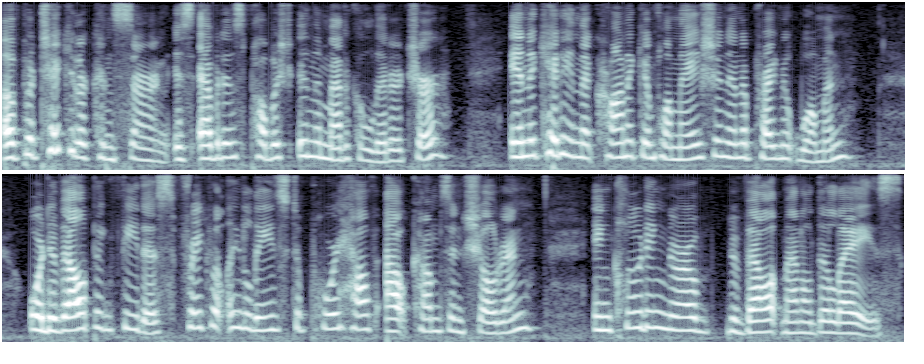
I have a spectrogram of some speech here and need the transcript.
Of particular concern is evidence published in the medical literature indicating that chronic inflammation in a pregnant woman or developing fetus frequently leads to poor health outcomes in children, including neurodevelopmental delays.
